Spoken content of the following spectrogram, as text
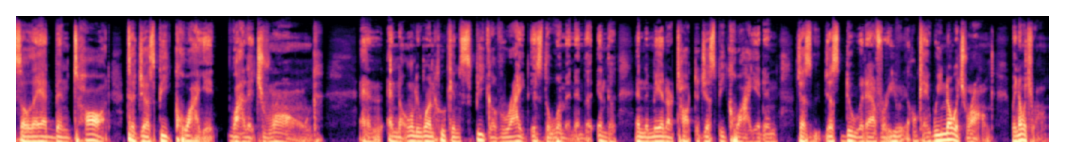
So they had been taught to just be quiet while it's wrong. And and the only one who can speak of right is the woman and the and the and the men are taught to just be quiet and just just do whatever. Okay, we know it's wrong. We know it's wrong.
